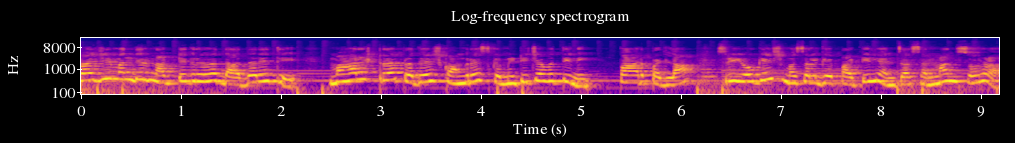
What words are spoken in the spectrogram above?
शिवाजी मंदिर नाट्यगृह दादर येथे महाराष्ट्र प्रदेश काँग्रेस कमिटीच्या वतीने पार पडला श्री योगेश मसलगे पाटील यांचा सन्मान सोहळा.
